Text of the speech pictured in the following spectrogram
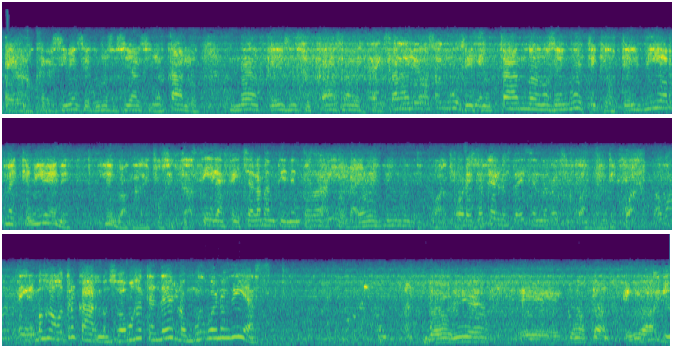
Pero los que reciben seguro social, señor Carlos, no, quédese en su casa descansando, No se angustien. disfrutando, no se angustie, que usted el viernes que viene le van a depositar. Sí, la fecha la mantienen Exacto, el todavía. Un 24. Por eso es que lo está diciendo el 24. 24. Vamos a, tenemos a otro Carlos, vamos a atenderlo. Muy buenos días. Buenos días, eh, ¿cómo están? Quería Muy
